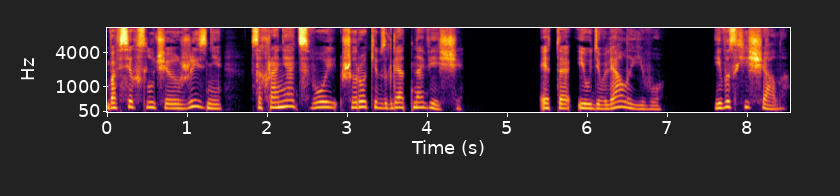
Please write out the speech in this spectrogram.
во всех случаях жизни сохранять свой широкий взгляд на вещи. Это и удивляло его, и восхищало.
